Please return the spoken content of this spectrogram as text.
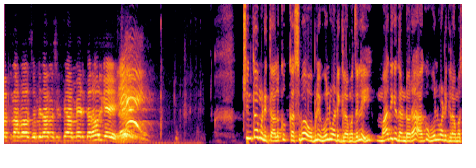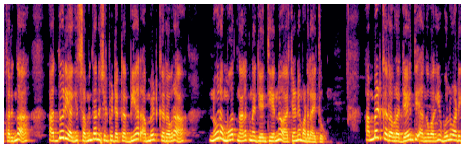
ರತ್ನಾಬಾಲ್ ಸಂವಿಧಾನ ಅಂಬೇಡ್ಕರ್ ಅವರಿಗೆ. ಚಿಂತಾಮಣಿ ತಾಲೂಕು ಕಸಬಾ ಹೋಬಳಿ ಹೂಲ್ವಾಡಿ ಗ್ರಾಮದಲ್ಲಿ ಮಾದಿಗೆ ದಂಡೋರ ಹಾಗೂ ಹೂಲ್ವಾಡಿ ಗ್ರಾಮಸ್ಥರಿಂದ ಅದ್ದೂರಿಯಾಗಿ ಸಂವಿಧಾನ ಶಿಲ್ಪಿ ಡಾಕ್ಟರ್ ಬಿ ಆರ್ ಅಂಬೇಡ್ಕರ್ ಅವರ ನೂರ ಮೂವತ್ತ್ನಾಲ್ಕನೇ ಜಯಂತಿಯನ್ನು ಆಚರಣೆ ಮಾಡಲಾಯಿತು. ಅಂಬೇಡ್ಕರ್ ಅವರ ಜಯಂತಿ ಅಂಗವಾಗಿ ಹೂಲ್ವಾಡಿ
